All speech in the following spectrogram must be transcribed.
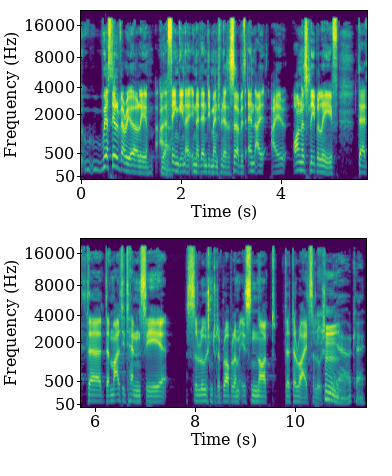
we're still very early, I think, in, in identity management as a service, and I, I honestly believe that the the multi-tenancy solution to the problem is not the, the right solution. Hmm. Yeah. Okay.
